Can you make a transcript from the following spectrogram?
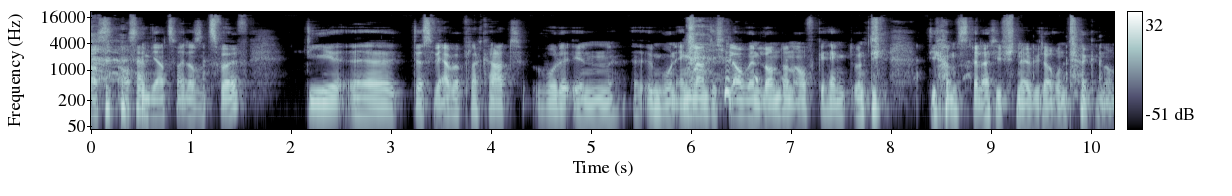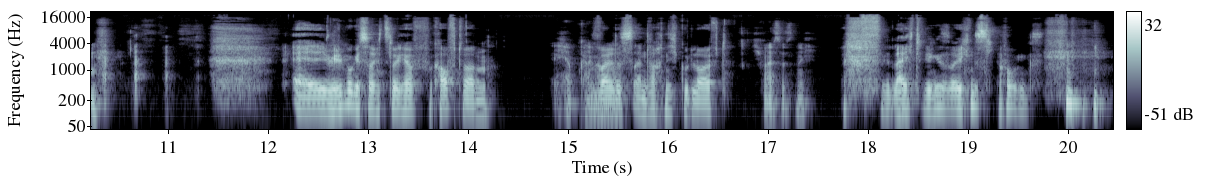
aus, aus dem Jahr 2012. Die, äh, das Werbeplakat wurde in äh, irgendwo in England, ich glaube in London aufgehängt und die, die haben es relativ schnell wieder runtergenommen. Ey, Reebok ist doch jetzt gleich verkauft worden. Ich habe keine Weil Ahnung. das einfach nicht gut läuft. Ich weiß es nicht. Vielleicht wegen solchen Slogans.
